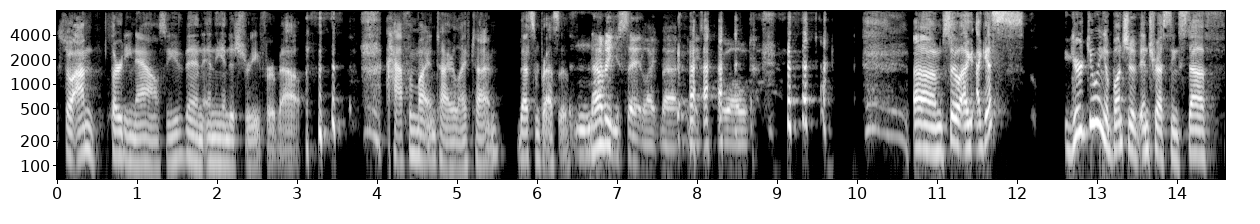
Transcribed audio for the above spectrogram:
so I'm 30 now. So you've been in the industry for about half of my entire lifetime. That's impressive. Now that you say it like that, it makes me feel old. um, so I, I, guess you're doing a bunch of interesting stuff.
